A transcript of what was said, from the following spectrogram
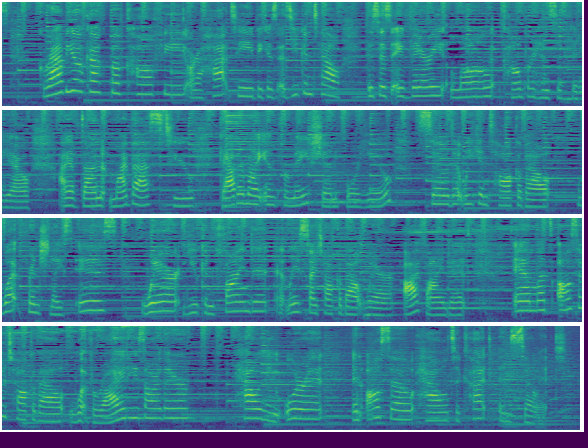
grab you a cup of coffee or a hot tea because as you can tell, this is a very long, comprehensive video. I have done my best to gather my information for you so that we can talk about what French lace is, where you can find it, at least I talk about where I find it, and let's also talk about what varieties are there, how you order it, and also how to cut and sew it.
